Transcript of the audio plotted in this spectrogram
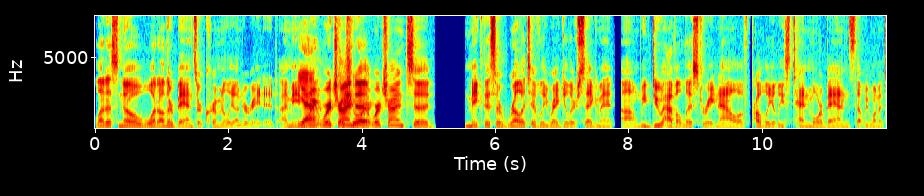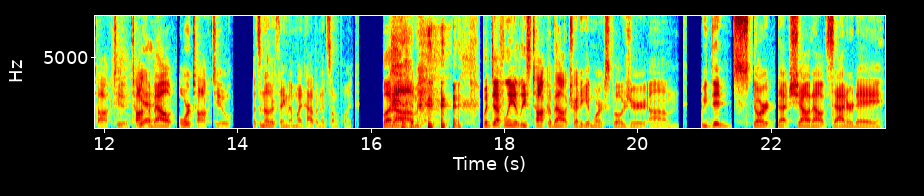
let us know what other bands are criminally underrated. I mean, Yeah, we're, we're trying sure. to we're trying to make this a relatively regular segment. Um, we do have a list right now of probably at least ten more bands that we want to talk to, talk Yeah. about, or talk to. That's another thing that might happen at some point. But um, but definitely at least talk about, try to get more exposure. Um, we did start that shout out Saturday.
